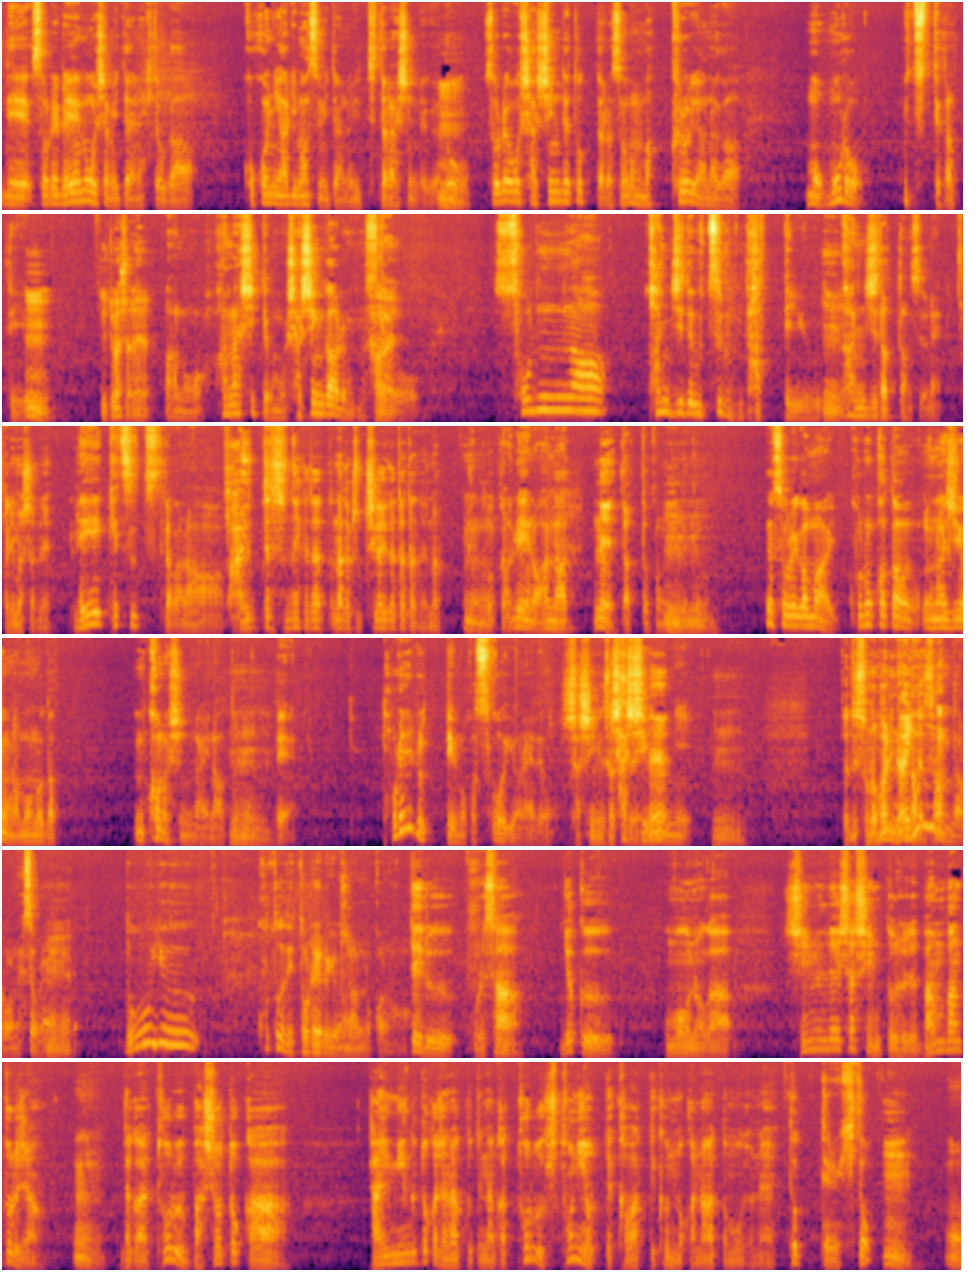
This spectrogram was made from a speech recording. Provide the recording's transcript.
で、それ霊能者みたいな人が、ここにありますみたいなの言ってたらしいんだけど、うんそれを写真で撮ったら、その真っ黒い穴が、もうもろ映ってたっていう、うん。言ってましたね。あの、話っていうかもう写真があるんですけど、はいそんな感じで映るんだっていううん感じだったんですよね。ありましたね。霊血っつったかなあ、言ってた、そんな言い方だった。なんかちょっと違い方だったんだよな。よくわかうん、る。霊の穴ね。だったと思ううんんだけど、うん。でそれがまあこの方は同じようなものだのかもしれないなと思って、撮れるっていうのがすごいよねでも写真撮写影ね。真にうん。だってその場にないんだぞ。何なんだろうねそれ、うんどういうことで撮れるようになるのかなってる、俺さ、よく思うのが、心霊写真撮るでバンバン撮るじゃん。うんだから撮る場所とか、タイミングとかじゃなくて、なんか撮る人によって変わってくんのかなと思うよね。撮ってる人？うん。う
